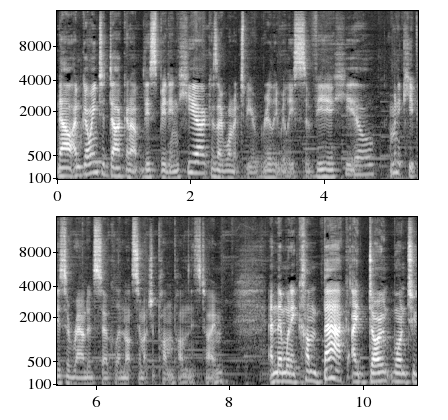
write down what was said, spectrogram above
Now I'm going to darken up this bit in here because I want it to be a really, really severe heel. I'm going to keep this a rounded circle and not so much a pom-pom this time. And then when I come back, I don't want to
